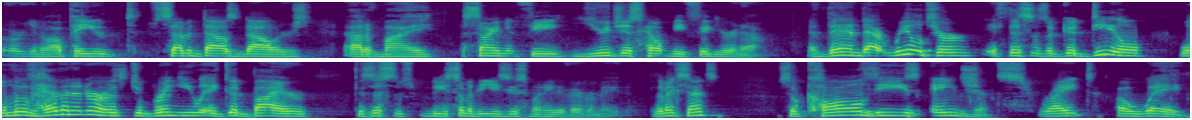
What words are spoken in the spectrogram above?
or, you know, I'll pay you $7,000 out of my assignment fee. You just help me figure it out. And then that realtor, if this is a good deal, will move heaven and earth to bring you a good buyer because this will be some of the easiest money they've ever made. Does that make sense? So call these agents right away.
